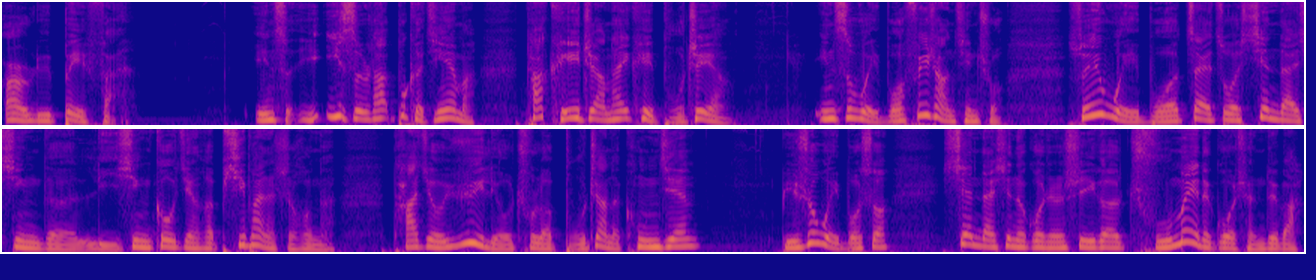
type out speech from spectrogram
二律背反，因此意意思是它不可经验嘛，它可以这样，它也可以不这样。因此韦伯非常清楚，所以韦伯在做现代性的理性构建和批判的时候呢，他就预留出了不这样的空间。比如说韦伯说，现代性的过程是一个除魅的过程，对吧？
